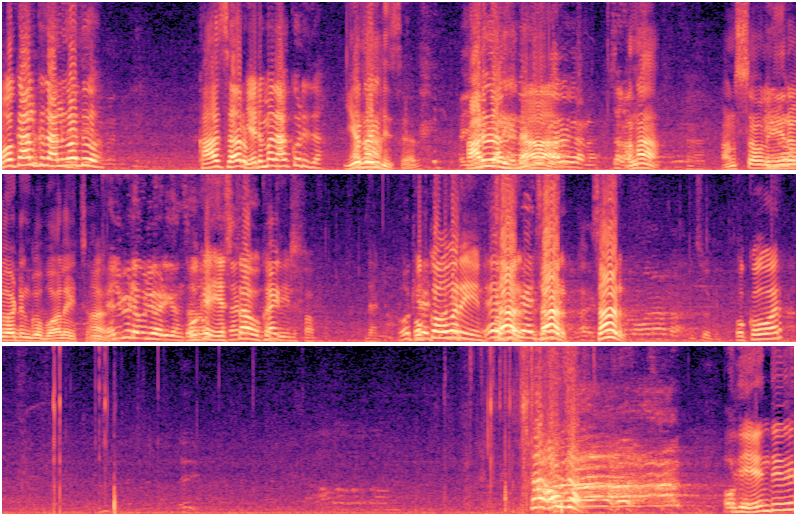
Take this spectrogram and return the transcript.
మోకాలకు తలగొద్దు. కాదు సార్. ఎడమ దాక్కూడదా? ఏ తగిలింది సార్. ఆడు తలిగిందా అన్న అన్స్టాబుల్ హీరో కాబట్టి ఇంకో బాల్ ఇచ్చాను ఎల్బిడబ్ల్యూ అడిగాను సార్. ఓకే ఎక్స్ట్రా ఒకటి ఇయ్యండి పాపం. ఒక్క ఓవర్ ఇయ్యండి సార్ సార్ సార్. ఒక ఓవర్. ఇది ఏంది ఇది?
